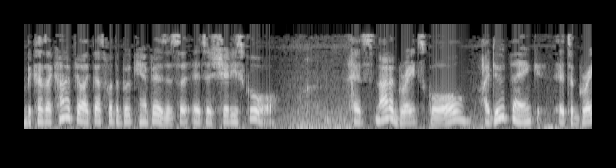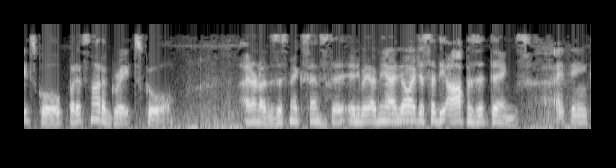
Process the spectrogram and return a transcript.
because I kind of feel like that's what the boot camp is. It's a, it's a shitty school it's not a great school. I do think it's a great school, but it's not a great school. I don't know. Does this make sense to anybody? I mean, I, I know I just said the opposite things. I think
